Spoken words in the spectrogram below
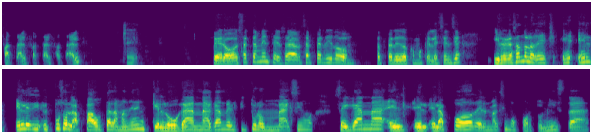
fatal, fatal, fatal. Sí. Pero exactamente, o sea, se ha perdido, se ha perdido como que la esencia. Y regresando a lo de Edge, él, él, él, puso la pauta, la manera en que lo gana, gana el título máximo, se gana el, el, el apodo del máximo oportunista,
